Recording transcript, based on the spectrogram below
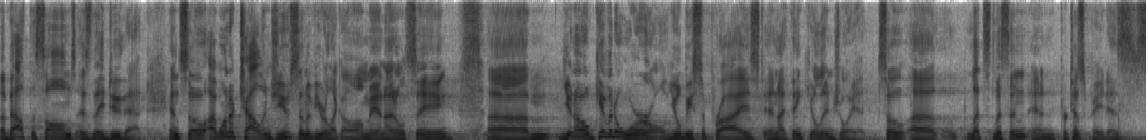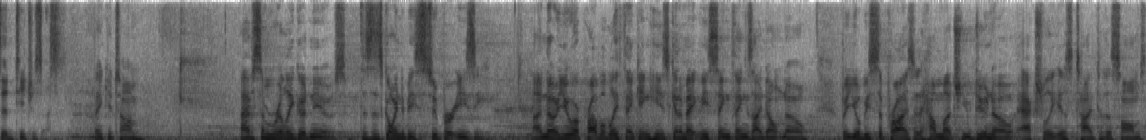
about the Psalms as they do that. And so I want to challenge you. Some of you are like, oh man, I don't sing. Um, you know, give it a whirl. You'll be surprised, and I think you'll enjoy it. So uh, let's listen and participate as Sid teaches us. Thank you, Tom. I have some really good news. This is going to be super easy. I know you are probably thinking he's going to make me sing things I don't know, but you'll be surprised at how much you do know actually is tied to the Psalms.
